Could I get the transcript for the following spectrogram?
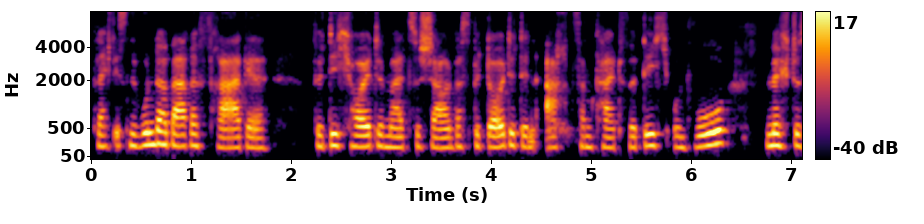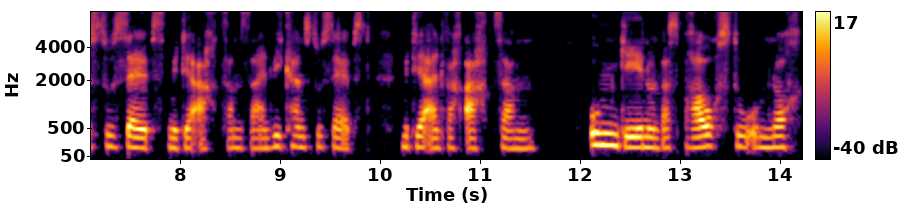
vielleicht ist eine wunderbare Frage, für dich heute mal zu schauen, was bedeutet denn Achtsamkeit für dich und wo möchtest du selbst mit dir achtsam sein? Wie kannst du selbst mit dir einfach achtsam umgehen und was brauchst du, um noch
